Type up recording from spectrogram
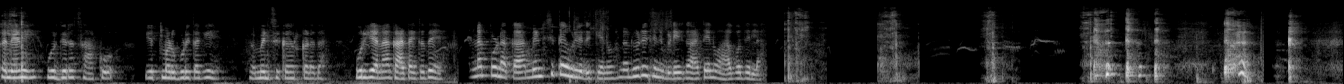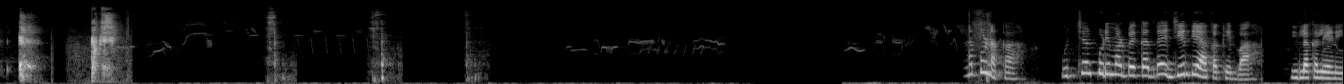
ಕಲ್ಯಾಣಿ ಉರ್ದಿರ ಸಾಕು. ಎತ್ ಮಾಡಿ ಬುಡಿತಾಗಿ ಮೆಣಸಿಕಾಯಿ ಹುರ್ಕಡದ ಉರಿಯನ ಘಾಟ ಆಯ್ತದೆ. ಅನ್ನಪೂರ್ಣಕ್ಕ ಮೆಣಸಿಕಾಯಿ ಉರಿಯೋದಕ್ಕೇನು ನಾನು ಹುಡಿತೀನಿ ಬಿಡಿ ಘಾಟೇನು ಆಗೋದಿಲ್ಲ. ಉಚ್ಚಲ್ ಪುಡಿ ಮಾಡ್ಬೇಕಾದ್ರೆ ಜೀರಿಗೆ ಹಾಕಕ್ಕಿಲ್ವಾ? ಇಲ್ಲ ಕಲ್ಯಾಣಿ,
